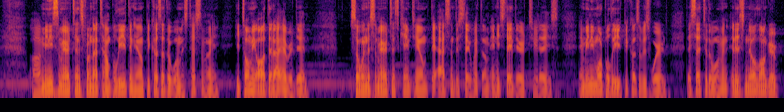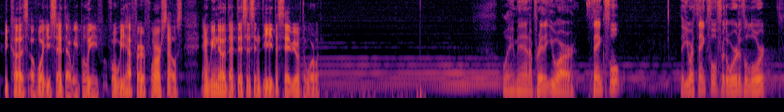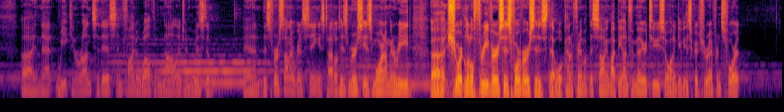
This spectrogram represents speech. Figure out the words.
Uh, many Samaritans from that town believed in him because of the woman's testimony. He told me all that I ever did. So when the Samaritans came to him, they asked him to stay with them, and he stayed there two days. And many more believed because of his word. They said to the woman, It is no longer because of what you said that we believe, for we have heard for ourselves, and we know that this is indeed the Savior of the world. Well, amen. I pray that you are thankful, that you are thankful for the word of the Lord, uh, and that we can run to this and find a wealth of knowledge and wisdom. And this first song that we're going to sing is titled His Mercy is More. And I'm going to read uh, short little three verses, four verses that will kind of frame up this song. It might be unfamiliar to you, so I want to give you the scripture reference for it.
